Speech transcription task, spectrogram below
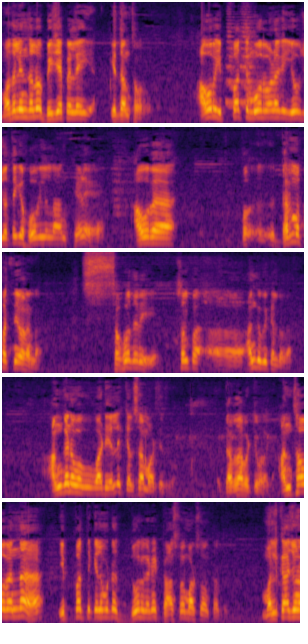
ಮೊದಲಿಂದಲೂ ಬಿ ಜೆ ಪಿಯಲ್ಲಿ ಇದ್ದಂಥವ್ರು. ಅವರು ಇಪ್ಪತ್ತ್ ಮೂರರೊಳಗೆ ಇವ್ರ ಜೊತೆಗೆ ಹೋಗಲಿಲ್ಲ ಅಂಥೇಳಿ ಅವರ ಧರ್ಮ ಪತ್ನಿಯವರನ್ನು. ಸಹೋದರಿ ಸ್ವಲ್ಪ ಅಂಗವಿಕಲರ ಅಂಗನವಾಡಿಯಲ್ಲಿ ಕೆಲಸ ಮಾಡ್ತಿದ್ರು ದರ್ದಾಬಟ್ಟಿ ಒಳಗೆ. ಅಂಥವ್ರನ್ನ ಇಪ್ಪತ್ತು ಕಿಲೋಮೀಟರ್ ದೂರಗಡೆ ಟ್ರಾನ್ಸ್ಫರ್ ಮಾಡಿಸುವಂಥದ್ದು. ಮಲ್ಲಿಕಾರ್ಜುನ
